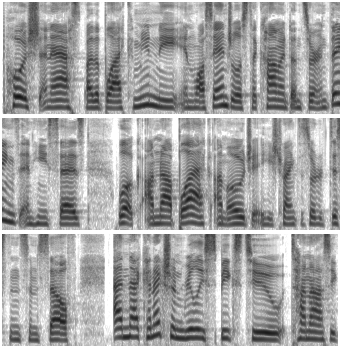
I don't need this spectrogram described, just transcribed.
pushed and asked by the black community in Los Angeles to comment on certain things, and he says, "Look, I'm not black, I'm OJ." He's trying to sort of distance himself, and that connection really speaks to Ta-Nehisi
